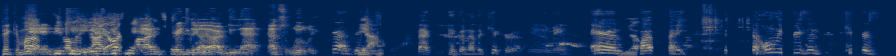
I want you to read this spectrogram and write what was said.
pick him yeah, up. if you can't, in the yeah, if you can't spot. add them straight to the IR, do that. Absolutely. Yeah, Yeah. back pick another kicker up. You know what I mean? And Yep. by the way, the only reason kickers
